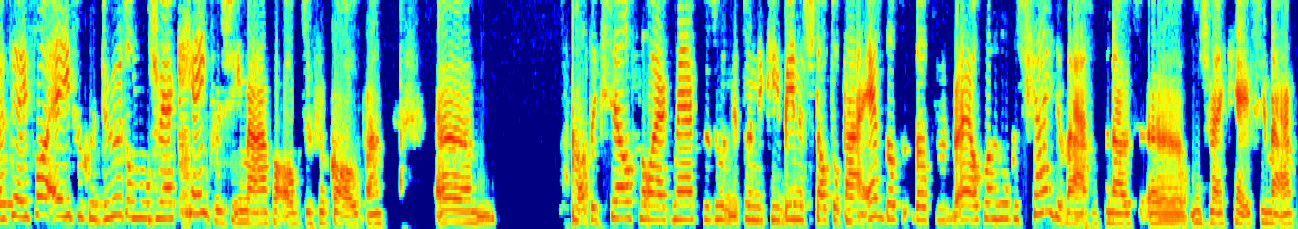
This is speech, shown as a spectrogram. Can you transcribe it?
het heeft wel even geduurd om ons werkgeversimago ook te verkopen. Um, wat ik zelf heel erg merkte toen, ik hier binnenstapte op HR, dat, dat wij ook wel heel bescheiden waren vanuit uh, ons werkgeversimago.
